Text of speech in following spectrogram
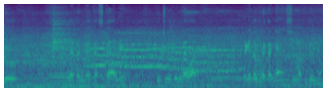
baju kelihatan gagah sekali. Kucing pun lewat. Pengen tahu gerakannya? Simak videonya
